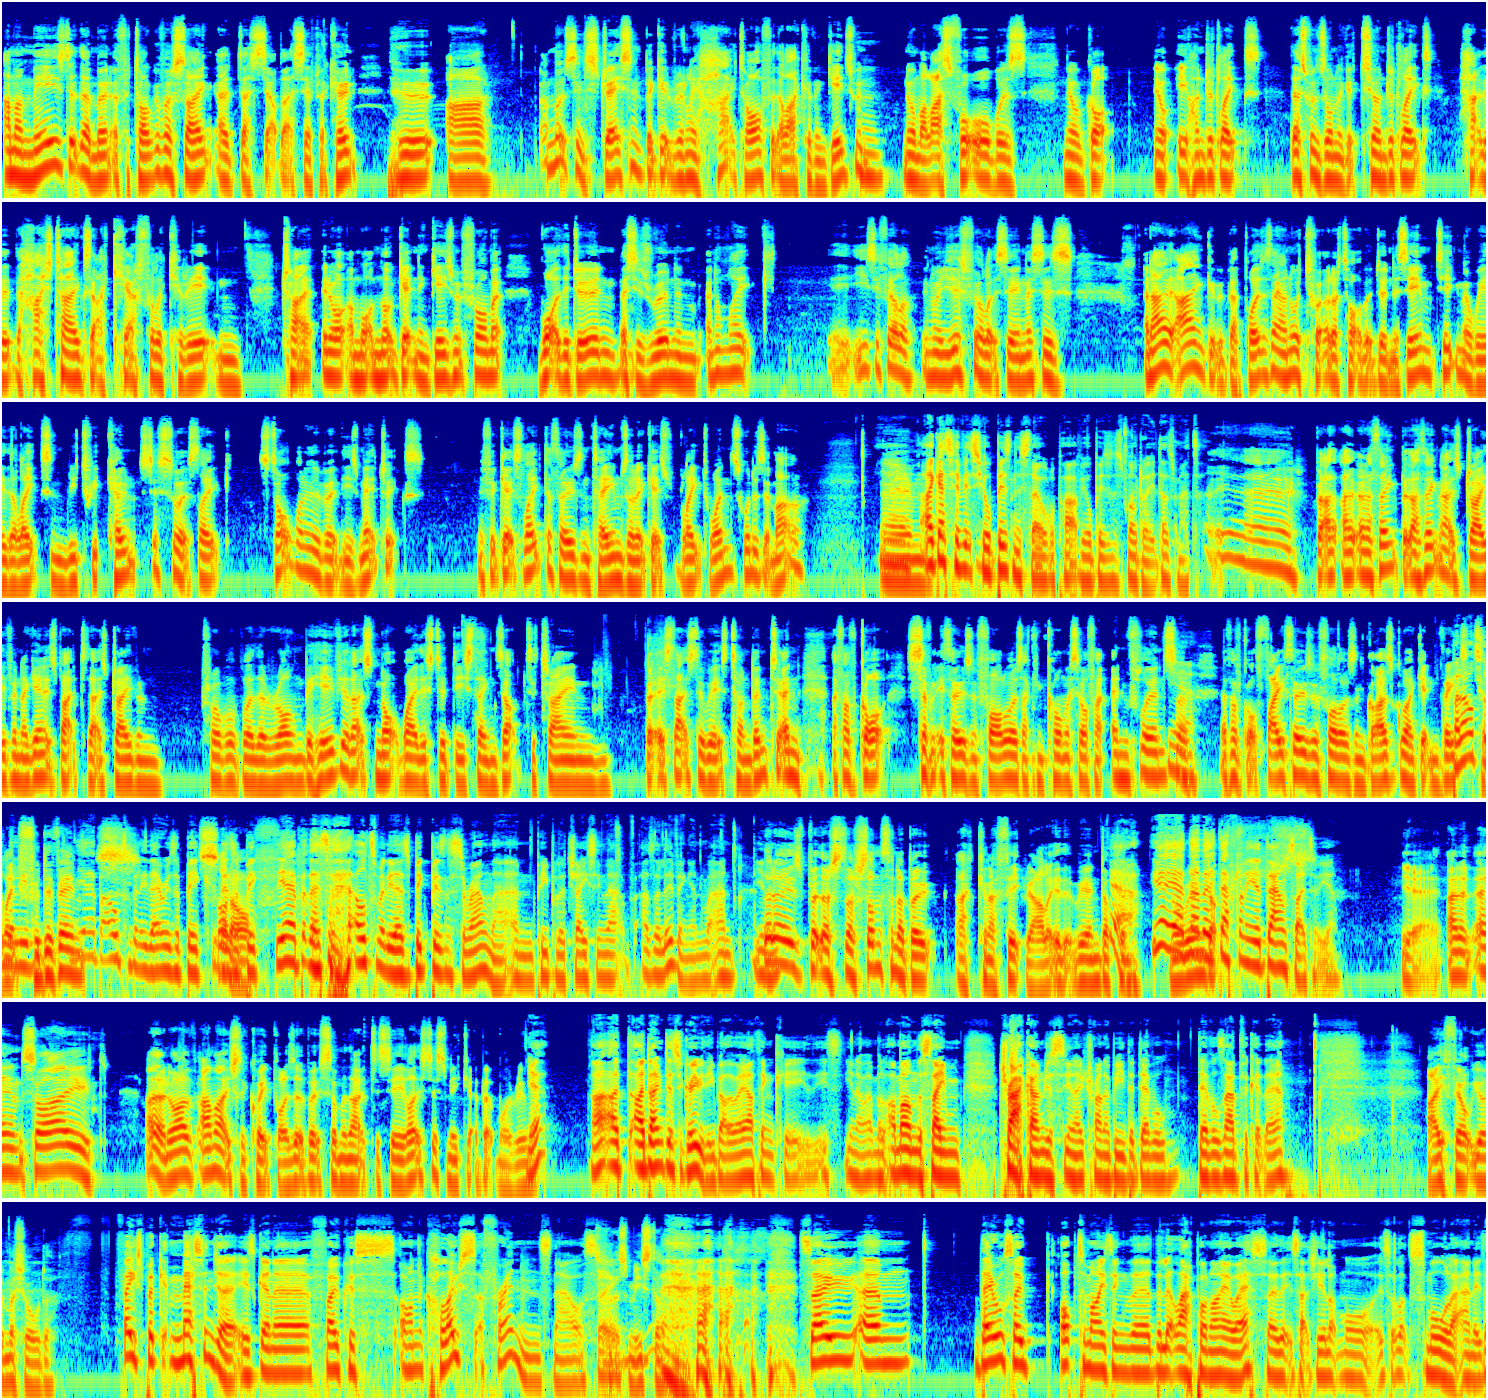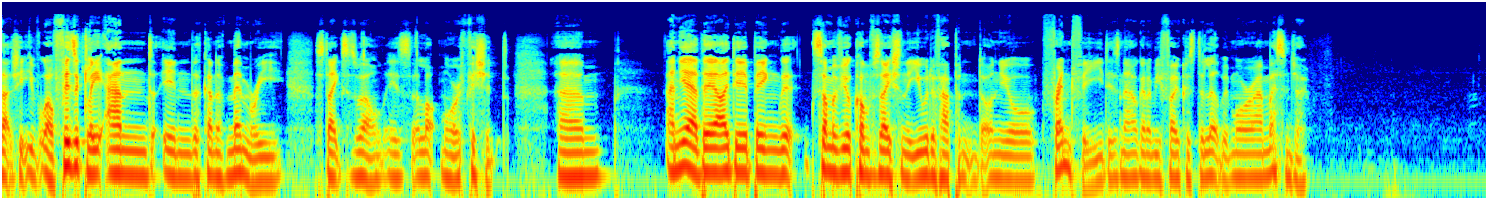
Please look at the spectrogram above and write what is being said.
I'm amazed at the amount of photographers. So I, I just set up that separate account who are I'm not saying stressing, but get really hacked off at the lack of engagement. Mm. You know, my last photo was you know, got you know 800 likes. This one's only got 200 likes. Ha- the, the, hashtags that I carefully curate and try, you know, I'm, I'm not getting engagement from it. What are they doing? This is ruining. And I'm like, easy fella. You know, you just feel like saying this is. And I, I think it would be a positive thing. I know Twitter are talking about doing the same, taking away the likes and retweet counts, just so it's like, stop worrying about these metrics. If it gets liked a thousand times or it gets liked once, what does it matter? Yeah. Um, I guess if it's your business though, or part of your business model, it does matter. Yeah, but I, and I think, but I think that's driving again. It's back to that's driving probably the wrong behaviour. That's not why they stood these things up to try and. But it's that's the way it's turned into. And if I've got seventy thousand followers, I can call myself an influencer. Yeah. If I've got five thousand followers in Glasgow, I get invited But to like food events. yeah, but ultimately there is a big, Sod there's a big, yeah, but there's ultimately there's big business around that, and people are chasing that as a living, and and you know, there is, but there's there's something about a kind of fake reality that we end up yeah, in. yeah, yeah. we No, there's up- definitely a downside to it. Yeah. Yeah, and and so I, I don't know. I've, I'm actually quite positive about some of that to say let's just make it a bit more real. Yeah. I, I don't disagree with you. By the way, I think it's you know I'm I'm on the same track. I'm just you know trying to be the devil devil's advocate there. I felt you on my shoulder. Facebook Messenger is going to focus on close friends now. So That's me stuff. so um, they're also optimizing the the little app on iOS so that it's actually a lot more it's a lot smaller and it's actually well physically and in the kind of memory stakes as well is a lot more efficient. Um, and yeah, the idea being that some of your conversation that you would have happened on your friend feed is now going to be focused a little bit more around Messenger.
